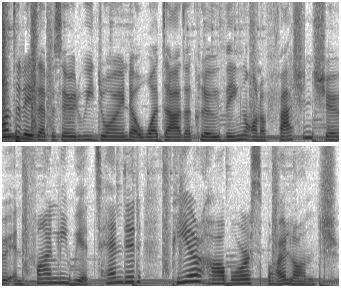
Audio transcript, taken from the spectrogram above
On today's episode, we joined Wadada Clothing on a fashion show, and finally, we attended Pearl Harbor Spa launch.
